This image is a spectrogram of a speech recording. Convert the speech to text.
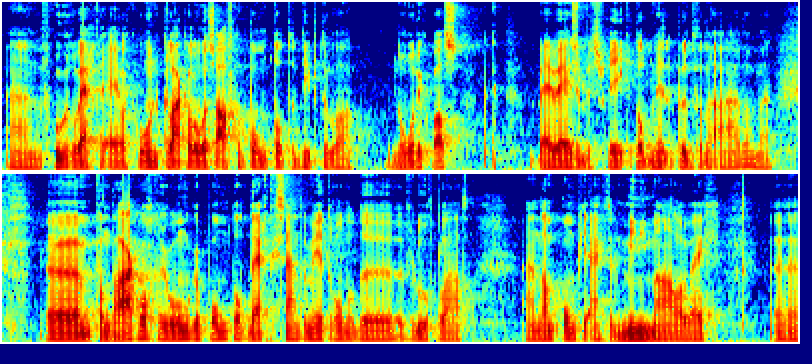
En vroeger werd er eigenlijk gewoon klakkeloos afgepompt tot de diepte wat nodig was. Bij wijze van spreken tot het middenpunt van de aarde. Maar uh, vandaag wordt er gewoon gepompt tot 30 centimeter onder de vloerplaat. En dan pomp je echt het minimale weg. Uh,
